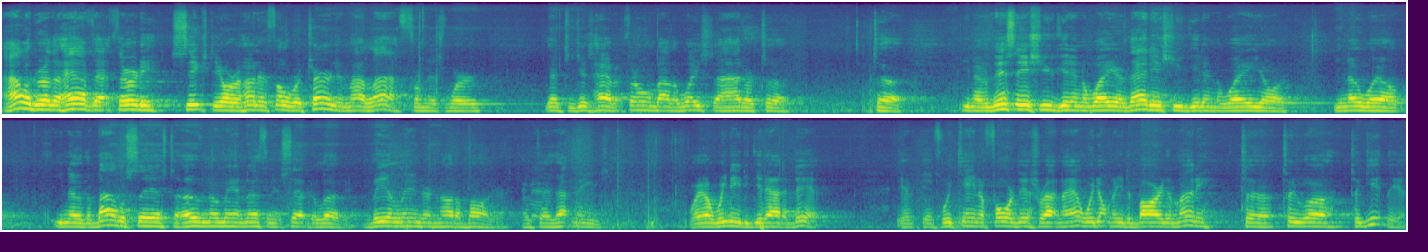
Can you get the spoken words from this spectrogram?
I would rather have that 30, 60, or 100 fold return in my life from this word than to just have it thrown by the wayside or to, to you know, this issue get in the way or that issue get in the way or, you know, well, you know, the Bible says to owe no man nothing except to love him. Be a lender not a borrower. Okay, that means, well, we need to get out of debt. If, if we can't afford this right now, we don't need to borrow the money to, to, uh, to get this.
